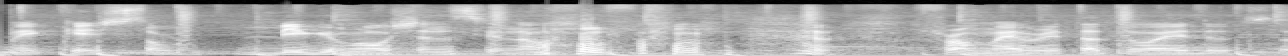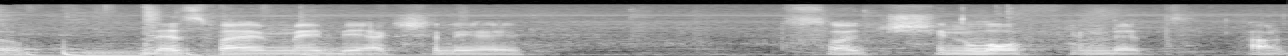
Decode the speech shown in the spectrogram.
We catch some big emotions, you know, from every tattoo I do. So that's why maybe actually I such in love in that art.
